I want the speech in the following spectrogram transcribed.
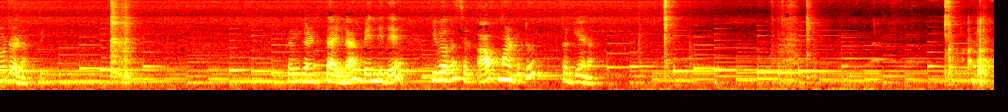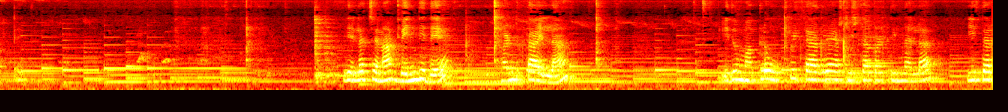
ನೋಡೋಣ. ಕೈ ಗಂಟ್ತಾ ಇಲ್ಲ, ಬೆಂದಿದೆ. ಇವಾಗ ಸ್ವಲ್ಪ ಆಫ್ ಮಾಡಿಬಿಟ್ಟು ತೆಗ್ಯೋಣ. ಇದೆಲ್ಲ ಚೆನ್ನಾಗಿ ಬೆಂದಿದೆ, ಹಂಡ್ತಾ ಇಲ್ಲ. ಇದು ಮಕ್ಕಳು ಉಪ್ಪಿಟ್ಟಾದ್ರೆ ಅಷ್ಟು ಇಷ್ಟಪಟ್ಟು ತಿನ್ನಲ್ಲ. ಈ ಥರ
